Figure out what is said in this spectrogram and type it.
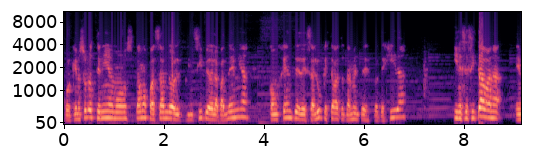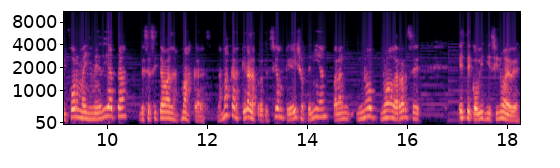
porque nosotros teníamos, estamos pasando el principio de la pandemia con gente de salud que estaba totalmente desprotegida y necesitaban en forma inmediata, necesitaban las máscaras, las máscaras que era la protección que ellos tenían para no, no agarrarse este COVID-19.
